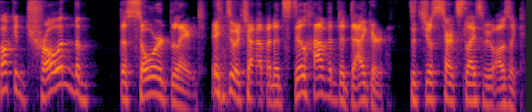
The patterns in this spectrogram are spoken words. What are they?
fucking throwing the the sword blade into a chap and then still having the dagger to just start slicing people. I was like,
